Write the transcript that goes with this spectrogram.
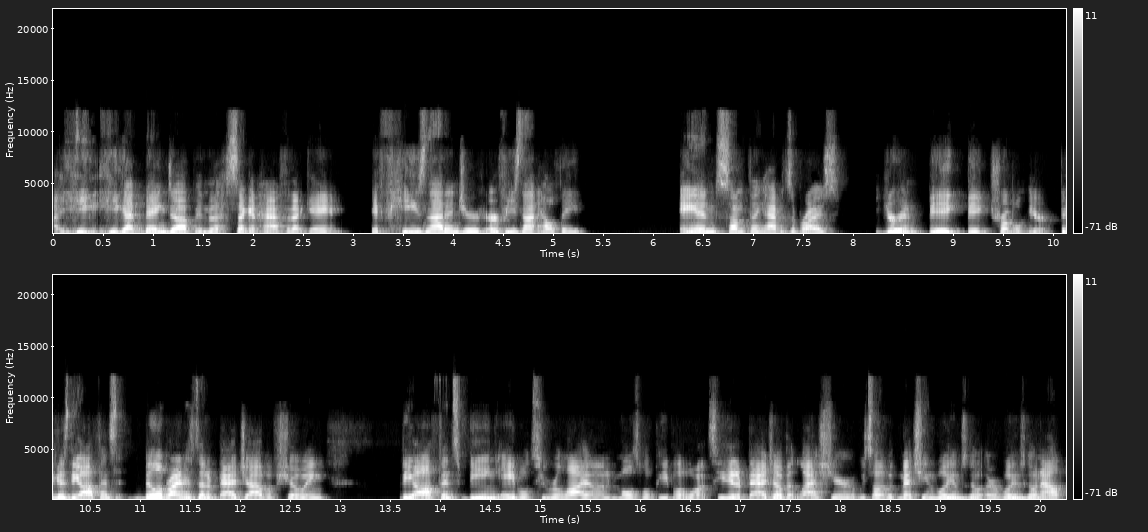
I he he got banged up in the second half of that game. If he's not injured or if he's not healthy, and something happens to Bryce, you're in big, big trouble here because the offense, Bill O'Brien has done a bad job of showing the offense being able to rely on multiple people at once. He did a bad job at last year. We saw that with Metchie and Williams go or Williams going out.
